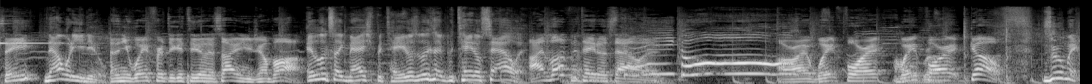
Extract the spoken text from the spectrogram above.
See? Now what do you do? And then you wait for it to get to the other side and you jump off. It looks like mashed potatoes. It looks like potato salad. I love potato salad. Gold. All right, wait for it. wait bro. for it. Go. Zoom it.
